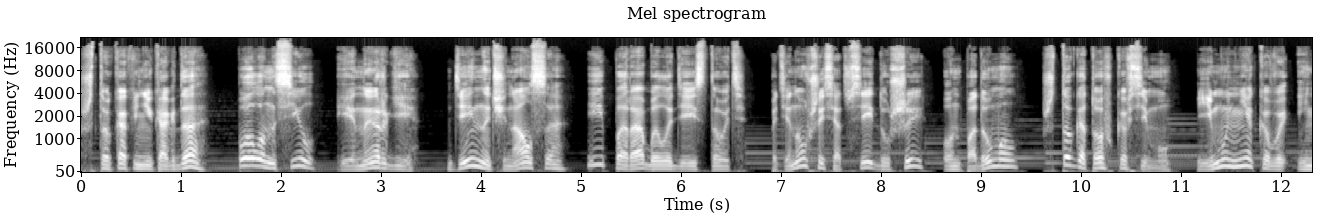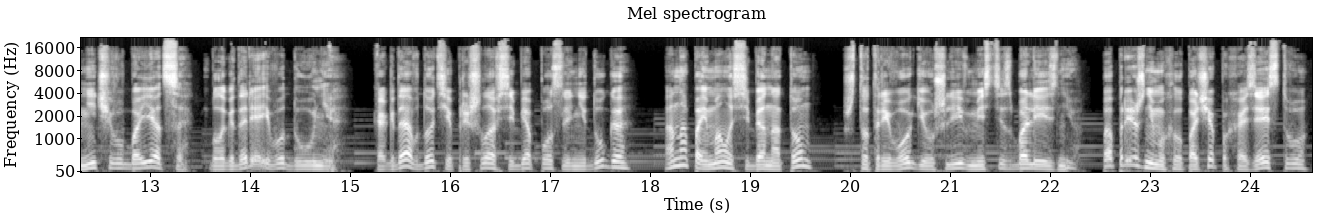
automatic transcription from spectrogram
что как никогда, полон сил и энергии. День начинался, и пора было действовать. Потянувшись от всей души, он подумал, что готов ко всему. Ему некого и нечего бояться, благодаря его Дуне. Когда Авдотья пришла в себя после недуга, она поймала себя на том, что тревоги ушли вместе с болезнью. По-прежнему хлопача по хозяйству,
